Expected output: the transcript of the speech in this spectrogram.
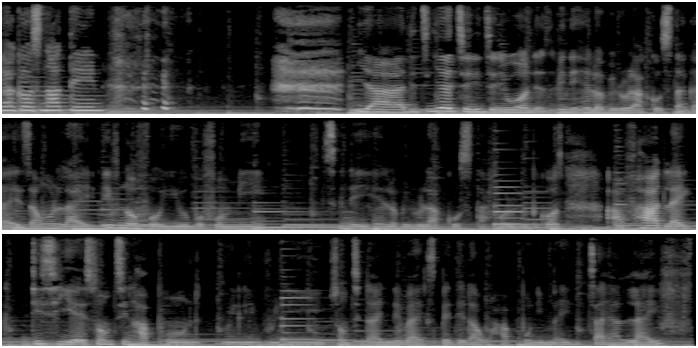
here goes nothing. Yeah the year 2021 has been a hell of a roller coaster guys i won't lie if not for you but for me it's been a hell of a roller coaster for me because I've had like this year something happened really, really something that I never expected that would happen in my entire life.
